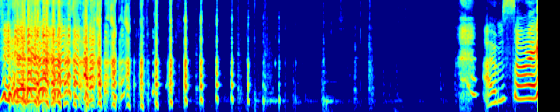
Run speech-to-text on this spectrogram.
I'm sorry.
